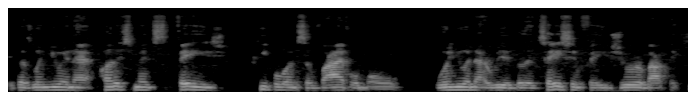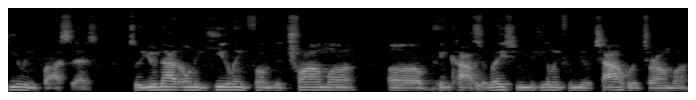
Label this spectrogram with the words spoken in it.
Because when you're in that punishment phase, people are in survival mode. When you're in that rehabilitation phase, you're about the healing process. So you're not only healing from the trauma of incarceration, you're healing from your childhood trauma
